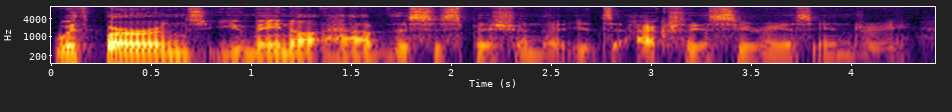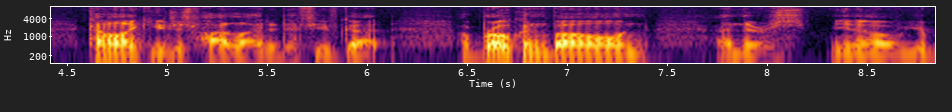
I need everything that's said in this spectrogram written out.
With burns, you may not have the suspicion that it's actually a serious injury. Kind of like you just highlighted, if you've got a broken bone, and there's you know you're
